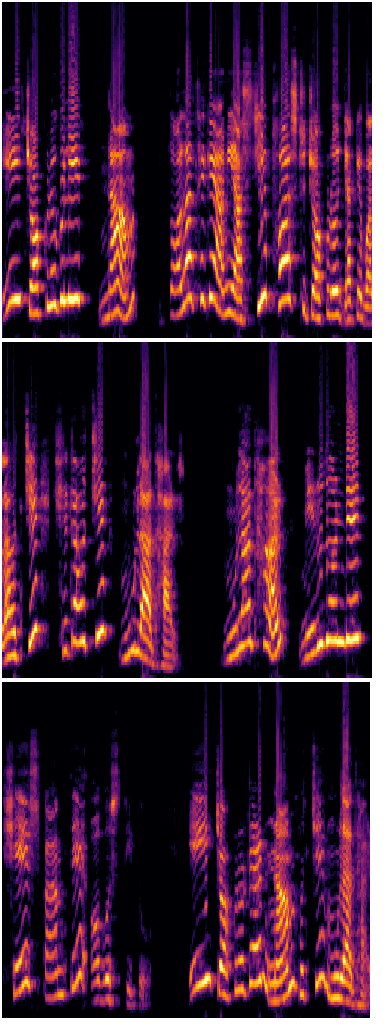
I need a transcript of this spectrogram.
এই চক্রগুলির নাম তলা থেকে আমি আসছি ফার্স্ট চক্র যাকে বলা হচ্ছে, সেটা হচ্ছে মূলাধার। মূলাধার মেরুদণ্ডের শেষ প্রান্তে অবস্থিত। এই চক্রটার নাম হচ্ছে মূলাধার।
